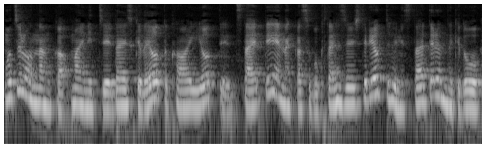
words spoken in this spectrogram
もちろんなんか、毎日大好きだよと可愛いよって伝えて、なんかすごく大切にしてるよっていう風に伝えてるんだけど、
